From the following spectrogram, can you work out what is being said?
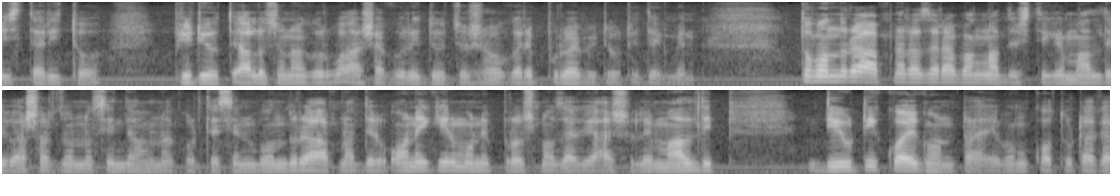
বিস্তারিত ভিডিওতে আলোচনা করব। আশা করি ধৈর্য সহকারে পুরো ভিডিওটি দেখবেন। তো বন্ধুরা, আপনারা যারা বাংলাদেশ থেকে মালদ্বীপ আসার জন্য চিন্তা ভাবনা করতেছেন, বন্ধুরা, আপনাদের অনেকের মনে প্রশ্ন জাগে আসলে মালদ্বীপ ডিউটি কয় ঘণ্টা এবং কত টাকা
